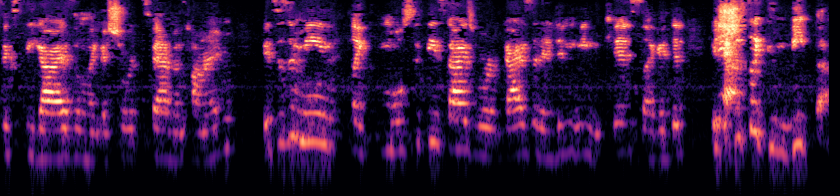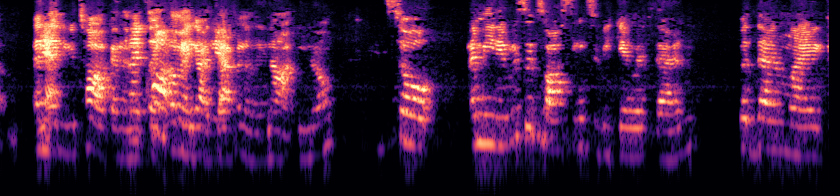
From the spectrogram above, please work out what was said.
sixty guys in like a short span of time. It doesn't mean like most of these guys were guys that I didn't even kiss. Like I did. It's Yeah. just like you meet them and Yeah. then you talk and then Like it's like, oh my god, yeah. definitely not. You know. So I mean, it was exhausting to begin with then. But then, like,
